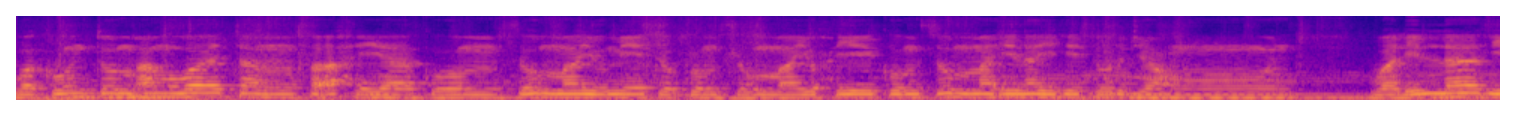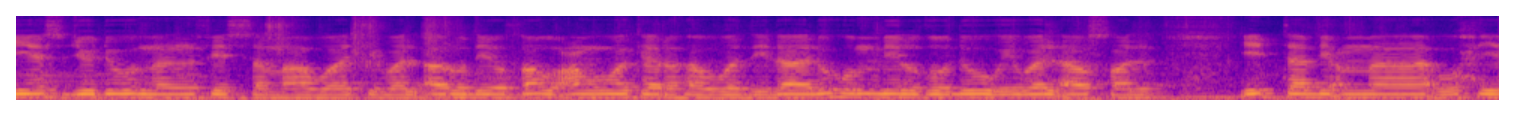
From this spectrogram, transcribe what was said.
وكنتم أمواتا فأحياكم ثم يميتكم ثم يحييكم ثم إليه ترجعون. ولله يسجد من في السماوات والأرض طوعا وكرها وظلالهم بالغدو والأصل. اتبع ما أوحي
